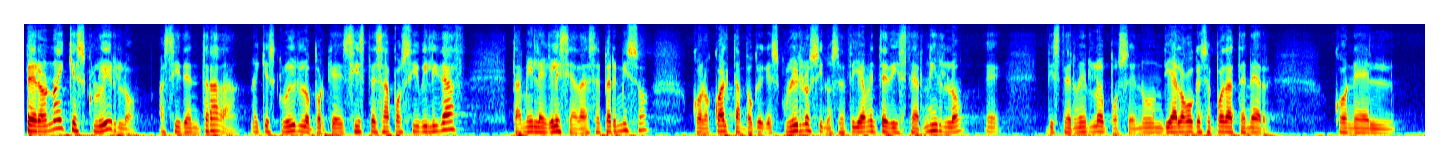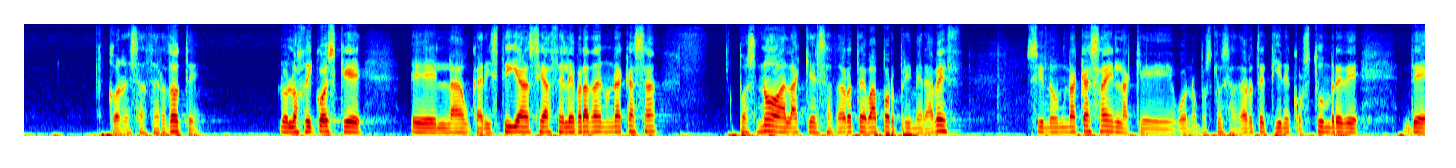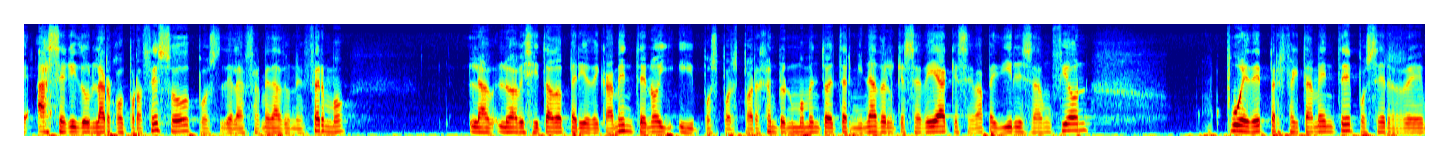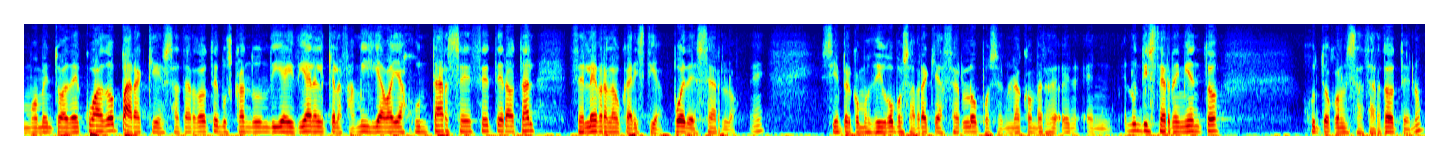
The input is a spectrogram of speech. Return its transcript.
Pero no hay que excluirlo así de entrada, no hay que excluirlo porque existe esa posibilidad, también la Iglesia da ese permiso, con lo cual tampoco hay que excluirlo, sino sencillamente discernirlo, eh, discernirlo pues, en un diálogo que se pueda tener con el, con el sacerdote. Lo lógico es que eh, la Eucaristía sea celebrada en una casa, pues no a la que el sacerdote va por primera vez, sino una casa en la que, bueno, pues que el sacerdote tiene costumbre de, ha seguido un largo proceso, pues de la enfermedad de un enfermo, lo ha visitado periódicamente, ¿no? Y, pues, pues, por ejemplo, en un momento determinado en el que se vea que se va a pedir esa unción, puede perfectamente pues, ser un eh, momento adecuado para que el sacerdote, buscando un día ideal en el que la familia vaya a juntarse, etcétera, o tal, celebra la Eucaristía. Puede serlo. ¿eh? Siempre, como digo, pues habrá que hacerlo pues, en, un discernimiento junto con el sacerdote, ¿no?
